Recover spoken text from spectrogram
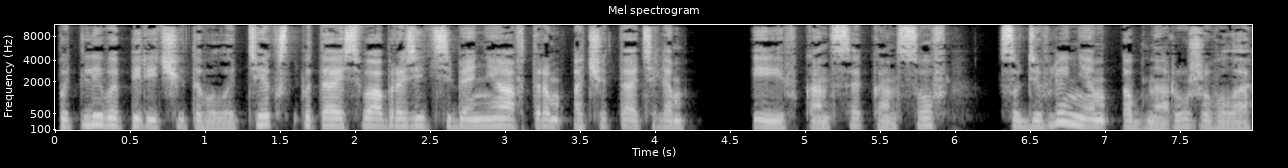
пытливо перечитывала текст, пытаясь вообразить себя не автором, а читателем, и, в конце концов, с удивлением обнаруживала,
